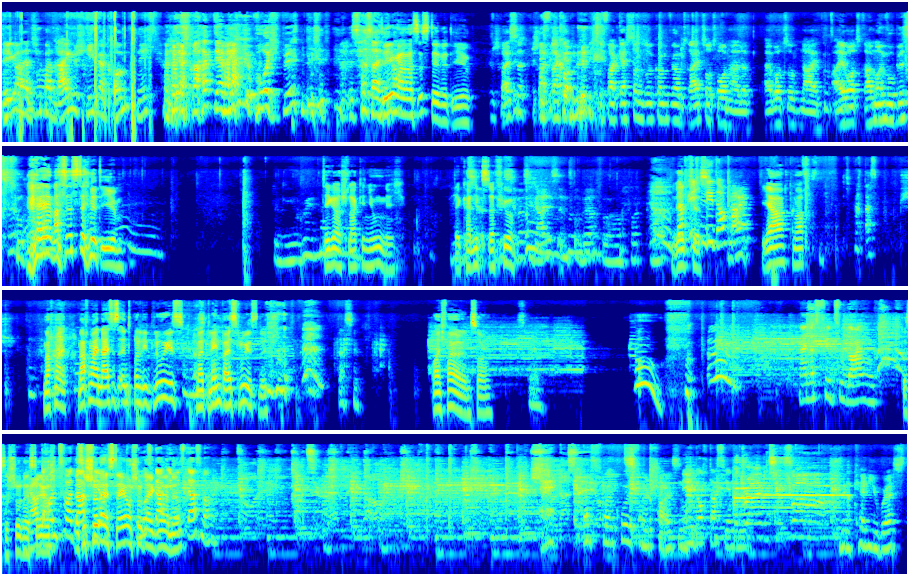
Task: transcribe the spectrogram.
Digga, der Typ hat reingeschrieben, er kommt nicht. Und jetzt fragt er mich, wo ich bin. Ist das ein Digga, was ist denn mit ihm? Weißt du, ich frag, ich frag gestern so, kommt wir um drei zur Turnhalle. Albert so, nein. Albert, Ramon, wo bist du? Hä, was ist denn mit ihm? Digga, schlag den Jungen nicht. Der kann nichts dafür. Was ein geiles Intro wäre für. Darf ich ein? Lied auch machen? Nein, Ja, mach. Mach das. Mach mal, mach mal ein nices Intro-Lied, Luis. Madeleine weiß Luis nicht. das hier. Oh, ich feiere den Song. ist. Uh, Nein, das ist viel zu lang. das ist schon I Ja, Stay Ja, or- und zwar Das das ist schon. I Stay or Du Should musst I da- Go, ne? müsst das machen. Das ist voll cool. Voll scheiße. Nee, doch, das hier. nicht. Ich bin Kenny West.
